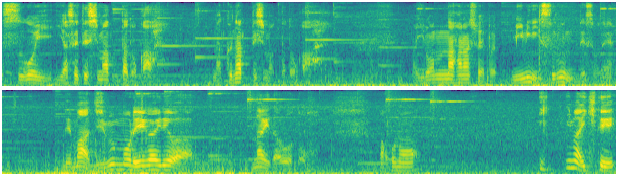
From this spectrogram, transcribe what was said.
すごい痩せてしまったとか亡くなってしまったとかまいろんな話をやっぱり耳にするんですよね。でまあ自分も例外ではないだろうと、まあ、この今生きて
